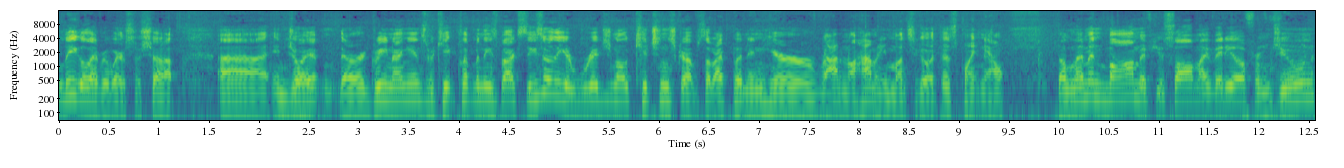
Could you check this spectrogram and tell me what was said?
legal everywhere, so shut up. Uh, enjoy it. There are green onions. We keep clipping these boxes. These are the original kitchen scraps that I put in here, I don't know how many months ago at this point now. The lemon balm, if you saw my video from June,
